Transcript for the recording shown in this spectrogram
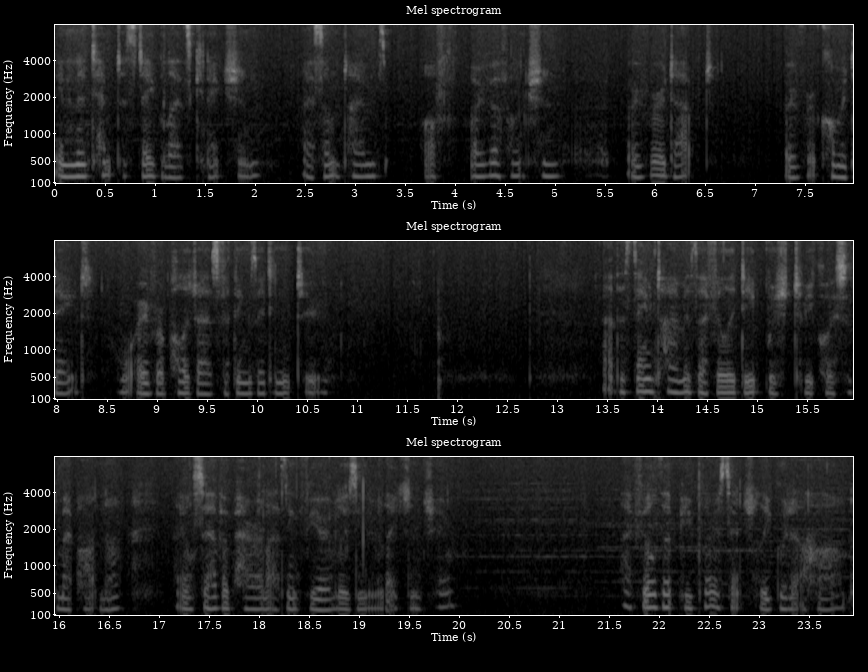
In an attempt to stabilize connection, I sometimes off overfunction, over adapt, over accommodate, or over apologize for things I didn't do. At the same time as I feel a deep wish to be close with my partner, I also have a paralyzing fear of losing the relationship. I feel that people are essentially good at heart.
